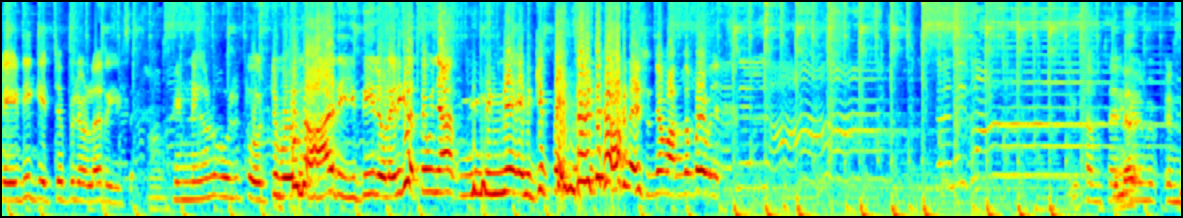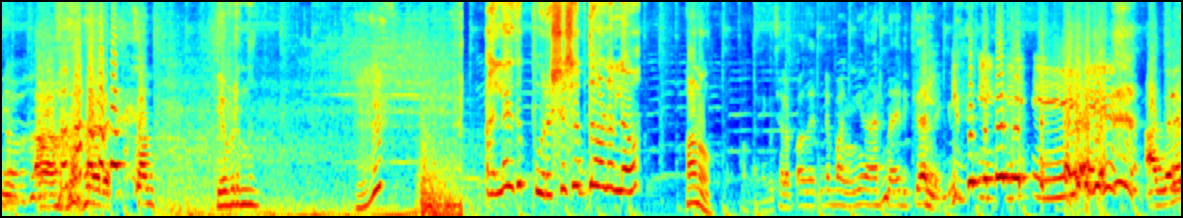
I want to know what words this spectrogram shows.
ലേഡി ഗെറ്റപ്പിലുള്ള റീൽസ് പെണ്ണുങ്ങൾ പോലും തോറ്റു പോകുന്ന ആ രീതിയിലുള്ള എനിക്ക് സത്യം ഞാൻ നിന്നെ എനിക്ക് പെണ്ണായിട്ട് കാണാൻ ഇഷ്ടം. ഞാൻ വന്നപ്പോ പിന്നെ സംസാരിക്കുമ്പോ എന്തോ. ആ, അതെ. സം- എവിടുന്ന്? അല്ല ഇത് പുരുഷ ശബ്ദമാണല്ലോ. ആണോ? അല്ലെങ്കിൽ ചിലപ്പോ അതിന്റെ ഭംഗി കാരണമായിരിക്കും അല്ലെങ്കിൽ. അങ്ങനെ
